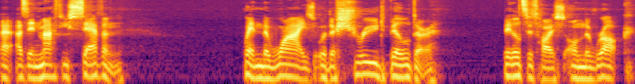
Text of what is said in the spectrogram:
uh, as in Matthew 7, when the wise or the shrewd builder builds his house on the rock,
